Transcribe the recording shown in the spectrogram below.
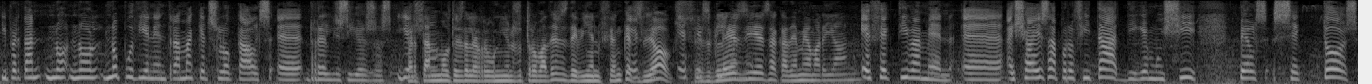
i, per tant, no, no, no podien entrar en aquests locals eh, religiosos. I per això... tant, moltes de les reunions trobades es devien fer en aquests Efe llocs, esglésies esglésies, Acadèmia Mariana... Efectivament, eh, això és aprofitat, diguem-ho així, pels sectors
